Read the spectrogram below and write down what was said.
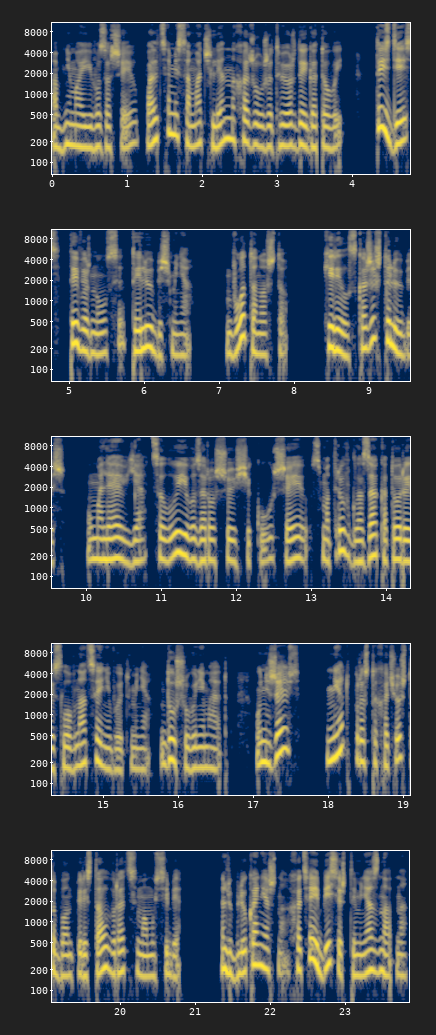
Обнимаю его за шею, пальцами сама член нахожу уже твердый и готовый. Ты здесь, ты вернулся, ты любишь меня. Вот оно что. Кирилл, скажи, что любишь. Умоляю я, целую его заросшую щеку, шею, смотрю в глаза, которые словно оценивают меня, душу вынимают. Унижаюсь? Нет, просто хочу, чтобы он перестал врать самому себе. Люблю, конечно, хотя и бесишь ты меня знатно.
